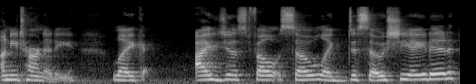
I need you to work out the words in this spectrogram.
an eternity. Like, I just felt so like dissociated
